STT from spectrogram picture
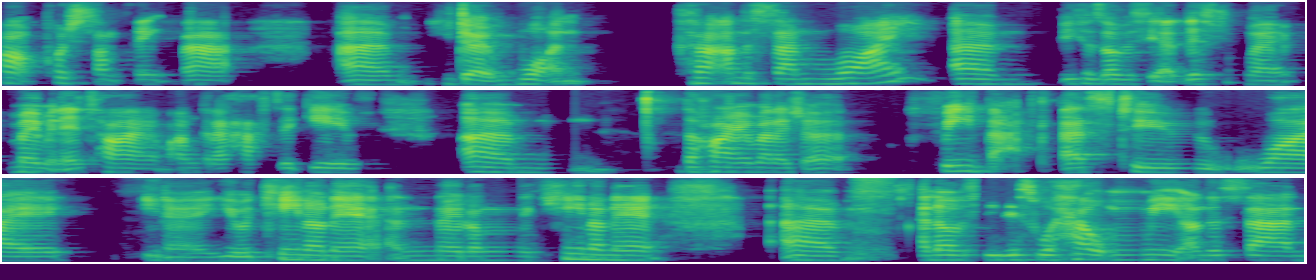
can't push something that um, you don't want. Can i understand why? Um, because obviously at this mo- moment in time i'm going to have to give um, the hiring manager feedback as to why you know you were keen on it and no longer keen on it. Um, and obviously this will help me understand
